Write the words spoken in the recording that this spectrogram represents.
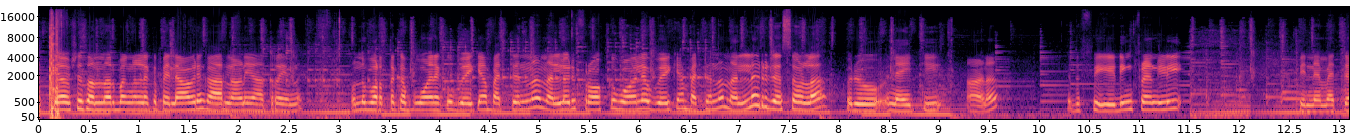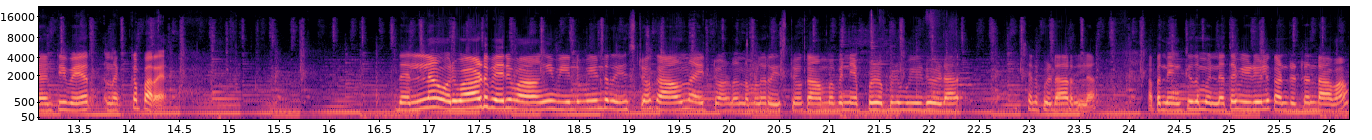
അത്യാവശ്യ സന്ദർഭങ്ങളിലൊക്കെ ഇപ്പോൾ എല്ലാവരും കാറിലാണ് യാത്ര ചെയ്യുന്നത്. ഒന്ന് പുറത്തൊക്കെ പോകാനൊക്കെ ഉപയോഗിക്കാൻ പറ്റുന്ന നല്ലൊരു ഫ്രോക്ക് പോലെ ഉപയോഗിക്കാൻ പറ്റുന്ന നല്ലൊരു രസമുള്ള ഒരു നൈറ്റി ആണ്. ഇത് ഫീഡിങ് ഫ്രണ്ട്ലി പിന്നെ മെറ്റേണിറ്റി വെയർ എന്നൊക്കെ പറയാം. ഇതെല്ലാം ഒരുപാട് പേര് വാങ്ങി വീണ്ടും വീണ്ടും റീസ്റ്റോക്ക് ആവുന്ന ഐറ്റമാണ് നമ്മൾ റീസ്റ്റോക്ക് ആകുമ്പോൾ പിന്നെ എപ്പോഴും എപ്പോഴും വീഡിയോ ഇടാ ചിലപ്പോൾ ഇടാറില്ല. അപ്പം നിങ്ങൾക്കിത് മുന്നത്തെ വീഡിയോയിൽ കണ്ടിട്ടുണ്ടാവാം.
